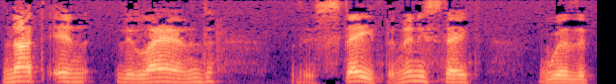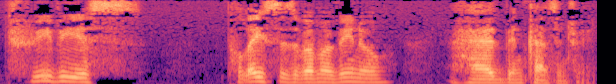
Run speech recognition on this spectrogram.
not in the land, the state, the mini-state, where the previous places of Amavinu had been concentrated.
